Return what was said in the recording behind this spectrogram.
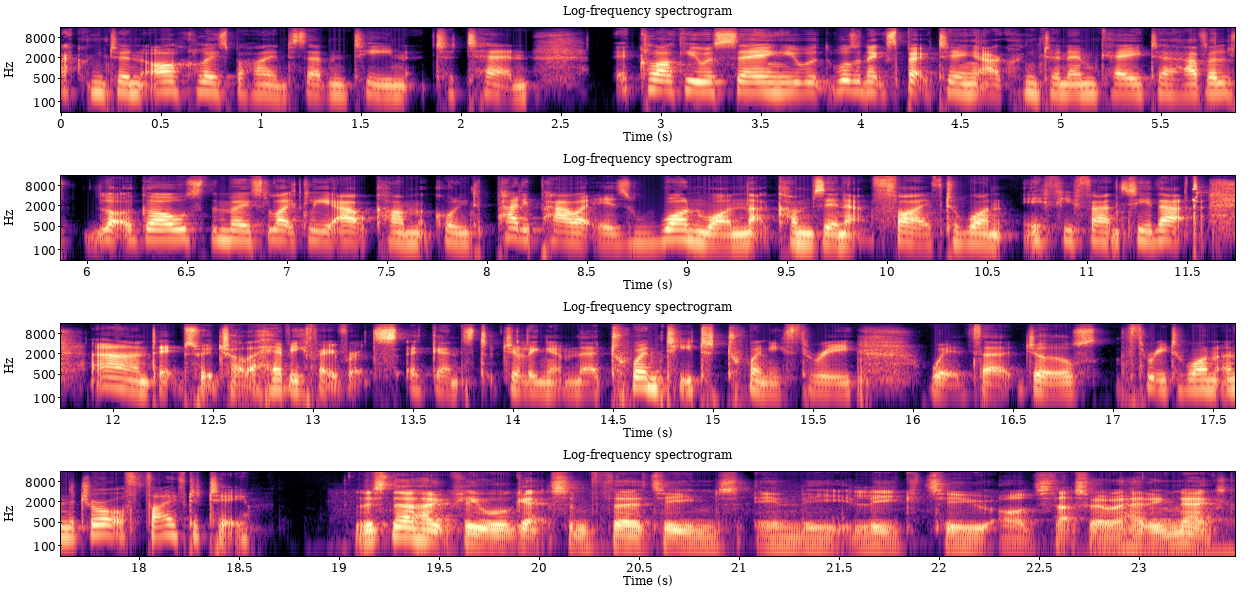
Accrington, are close behind, seventeen to ten. Clarkey was saying he wasn't expecting Accrington MK to have a lot of goals. The most likely outcome, according to Paddy Power, is 1 1. That comes in at 5 to 1 if you fancy that. And Ipswich are the heavy favourites against Gillingham. They're 20 to 23, with uh, Gills 3 to 1 and the draw of 5 to 2. Listener, hopefully we'll get some 13s in the League Two odds. That's where we're heading next.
